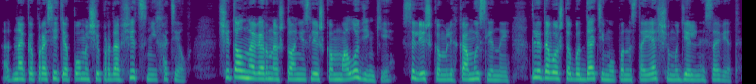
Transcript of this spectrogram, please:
Однако просить о помощи продавщиц не хотел. Считал, наверное, что они слишком молоденькие, слишком легкомысленные, для того, чтобы дать ему по-настоящему дельный совет.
